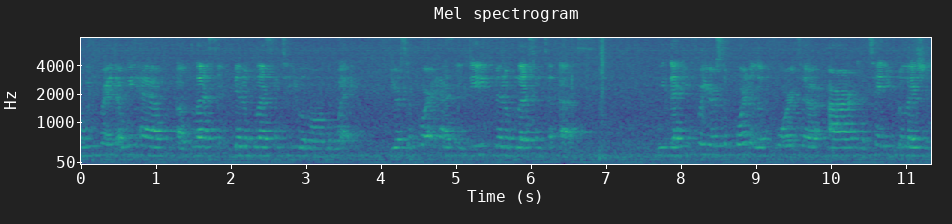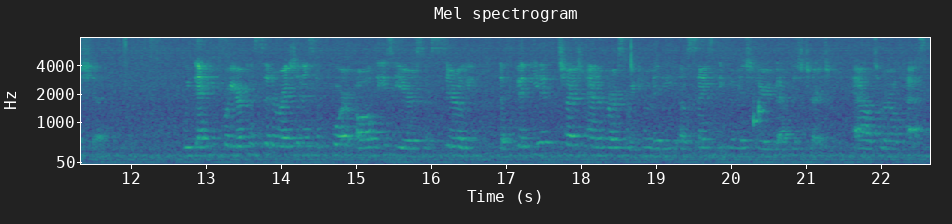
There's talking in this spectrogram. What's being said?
and we pray that we have a blessing, been a blessing to you along the way. Your support has indeed been a blessing to us. We thank you for your support and look forward to our continued relationship. We thank you for your consideration and support all these years. Sincerely, the 50th Church Anniversary Committee of St. Stephen Missionary Baptist Church, Al Terrell, Pastor.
